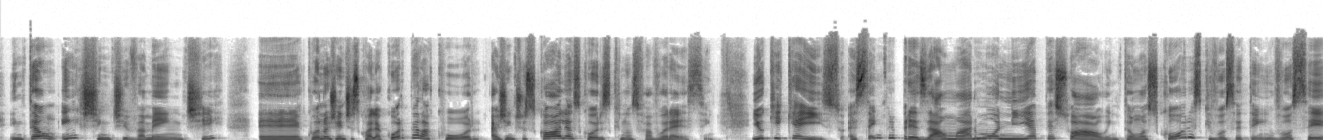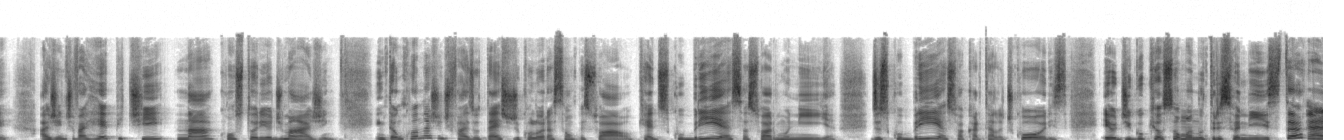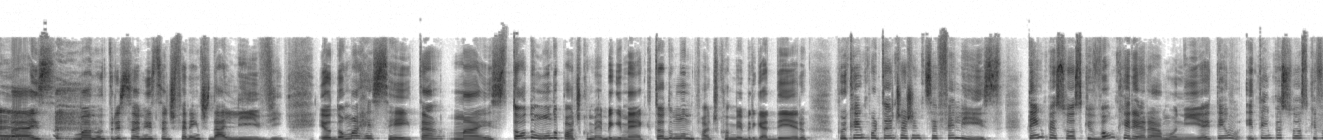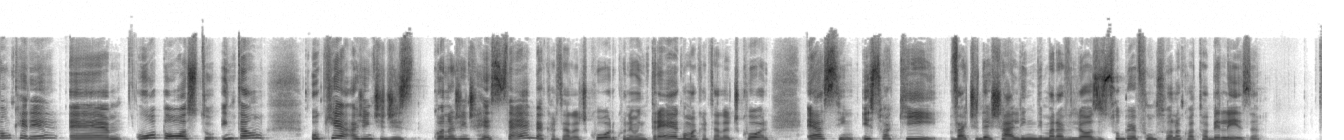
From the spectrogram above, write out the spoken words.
Então, instintivamente, é, quando a gente escolhe a cor pela cor, a gente escolhe as cores que nos favorecem. E o que, que é isso? É sempre prezar uma harmonia pessoal. Então, as cores que você tem em você, a gente vai repetir na consultoria de imagem. Então, quando a gente faz o teste de coloração pessoal, que é descobrir essa sua harmonia, descobrir a sua cartela de cores, eu digo que eu sou uma nutricionista, É. mas uma nutricionista diferente da Liv. Eu dou uma receita, mas todo mundo pode comer Big Mac, todo mundo pode comer brigadeiro, porque o importante é a gente ser feliz. Tem pessoas que vão querer a harmonia e tem, e tem pessoas que vão querer é, o oposto. Então, o que a gente diz quando a gente recebe a cartela de cor, quando eu entrego uma cartela de cor, é assim: isso aqui vai te deixar linda e maravilhosa, super funciona com a tua beleza.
